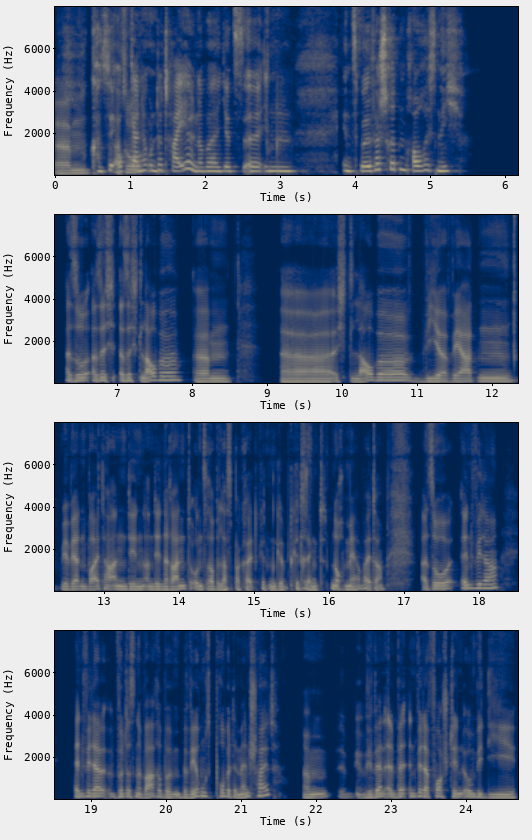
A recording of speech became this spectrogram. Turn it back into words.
Ähm, Kannst du auch also- gerne unterteilen, aber jetzt äh, in, in zwölfer Schritten brauche ich es nicht. Also, also ich, also ich glaube, ähm, äh, ich glaube, wir werden, wir werden weiter an den, an den Rand unserer Belastbarkeit ged- ged- gedrängt, noch mehr weiter. Also entweder, entweder wird es eine wahre Be Bewährungsprobe der Menschheit. Ähm, wir werden entwe- entweder vorstehen, irgendwie die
